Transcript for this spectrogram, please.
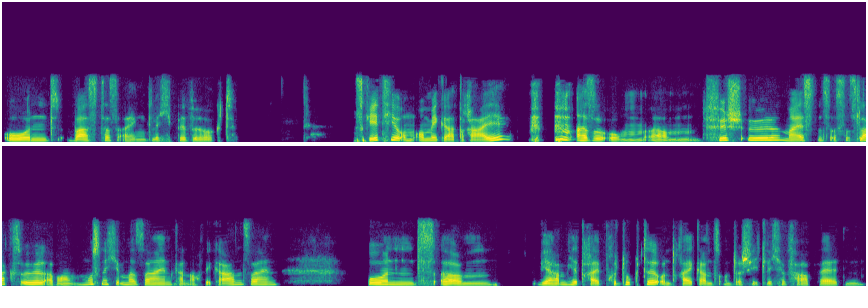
und was das eigentlich bewirkt. Es geht hier um Omega-3, also um ähm, Fischöl. Meistens ist es Lachsöl, aber muss nicht immer sein, kann auch vegan sein. Und ähm, wir haben hier drei Produkte und drei ganz unterschiedliche Farbwelten.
